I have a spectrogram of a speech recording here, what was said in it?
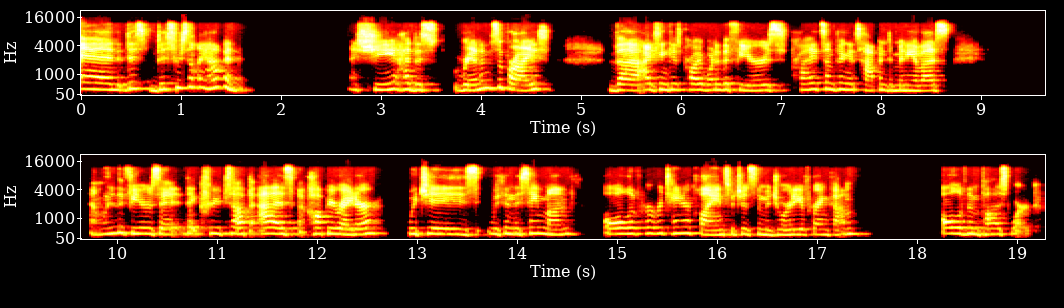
And this this recently happened. She had this random surprise that I think is probably one of the fears, probably something that's happened to many of us. And one of the fears that, that creeps up as a copywriter, which is within the same month, all of her retainer clients, which is the majority of her income, all of them paused work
